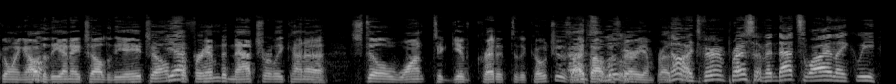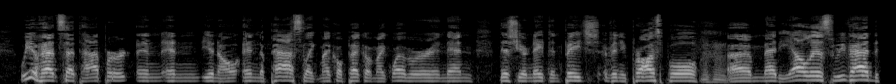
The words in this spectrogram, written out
going out Oh. of the NHL to the AHL, Yeah. so for him to naturally kind of still want to give credit to the coaches, I thought was very impressive. No, it's very impressive, and that's why like we we have had Seth Appert and and you know in the past like Michael Peca, Mike Weber, and then this year Nathan Paetsch, Vinny Prospal, Mm-hmm. uh, Matty Ellis. We've had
